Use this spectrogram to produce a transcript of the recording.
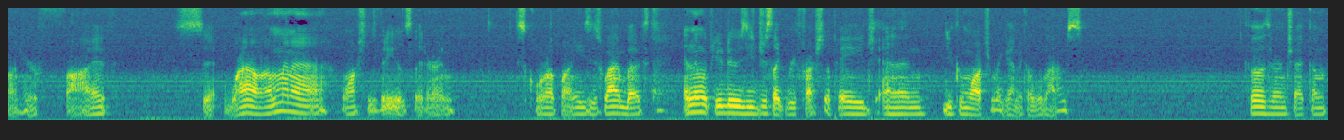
on here. Five. Six. Wow, I'm gonna watch these videos later and score up on easy Swagbucks. And then what you do is you just like refresh the page, and you can watch them again a couple times. Go through and check them.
